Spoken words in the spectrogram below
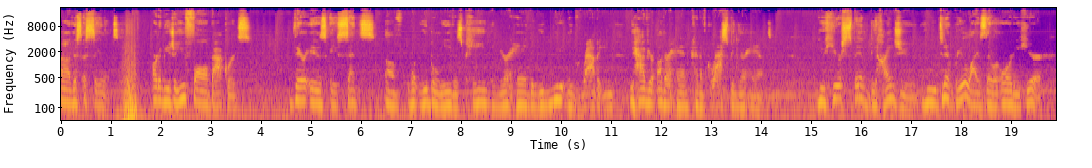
uh, this assailant. Artemisia, you fall backwards. There is a sense of what you believe is pain in your hand, and you immediately grab it. You you have your other hand kind of grasping your hand. You hear spin behind you. You didn't realize they were already here,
